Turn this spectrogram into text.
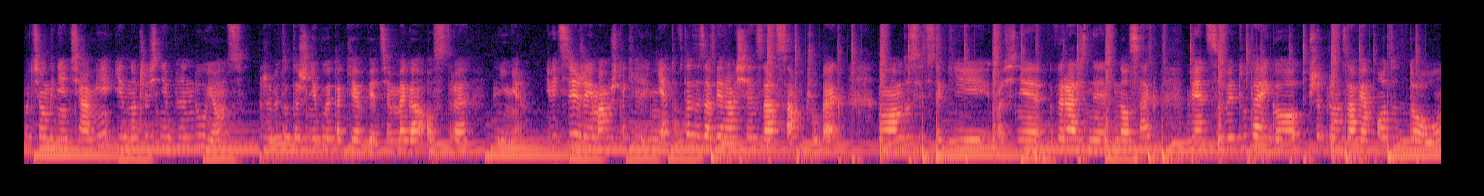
pociągnięciami, jednocześnie blendując, żeby to też nie były takie, wiecie, mega ostre linie. I widzicie, jeżeli mam już takie linie, to wtedy zabieram się za sam czubek, bo mam dosyć taki właśnie wyraźny nosek, więc sobie tutaj go przybrązawiam od dołu,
